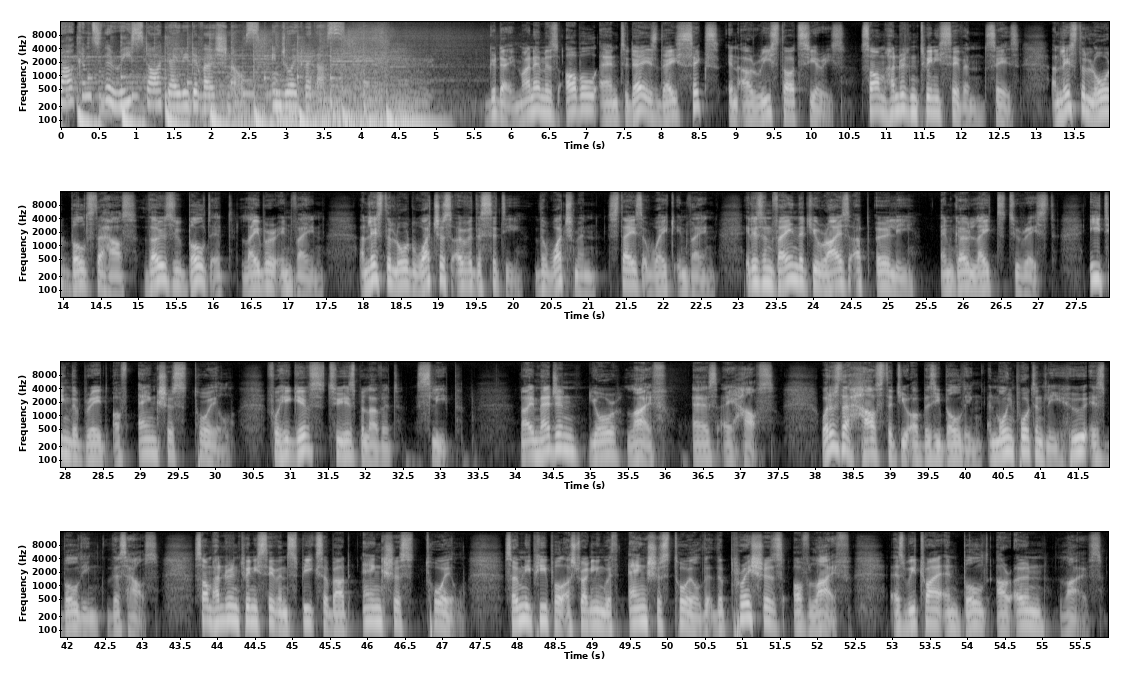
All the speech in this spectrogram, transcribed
Welcome to the Restart Daily Devotionals. Enjoy it with us. Good day. My name is Abel, and today is day six in our Restart series. Psalm 127 says, Unless the Lord builds the house, those who build it labor in vain. Unless the Lord watches over the city, the watchman stays awake in vain. It is in vain that you rise up early and go late to rest, eating the bread of anxious toil, for he gives to his beloved sleep. Now imagine your life as a house. What is the house that you are busy building? And more importantly, who is building this house? Psalm 127 speaks about anxious toil. So many people are struggling with anxious toil, the, the pressures of life as we try and build our own lives.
